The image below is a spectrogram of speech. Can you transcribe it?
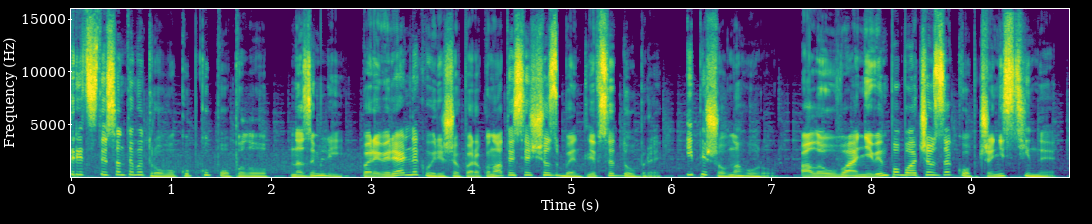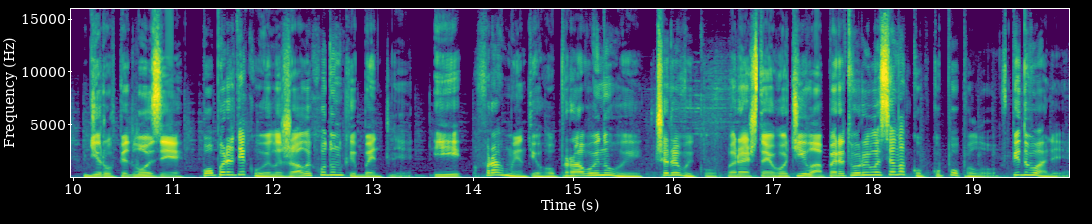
30-сантиметрову кубку попелу на землі. Перевіряльник вирішив переконатися, що з Бентлі все добре, і пішов нагору. Але у ванні він побачив закопчені стіни, діру в підлозі, поперед якої лежали ходунки Бентлі, і фрагмент його правої ноги в черевику. Решта його тіла перетворилася на кубку попелу в підвалі.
